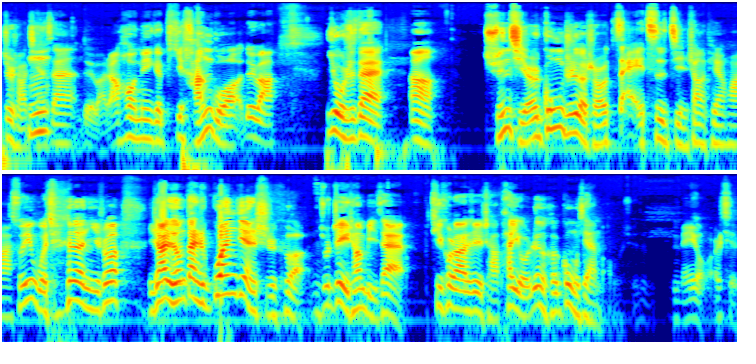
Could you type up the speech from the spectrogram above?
至少前三，对吧？然后那个踢韩国，对吧？又是在啊。群起而攻之的时候，再次锦上添花。所以我觉得你说李沙利松，但是关键时刻，你说这一场比赛踢克罗地亚这场，他有任何贡献吗？我觉得没有，而且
